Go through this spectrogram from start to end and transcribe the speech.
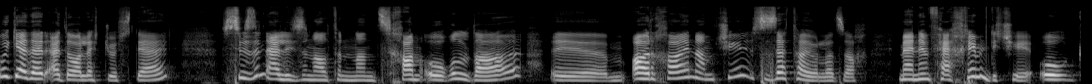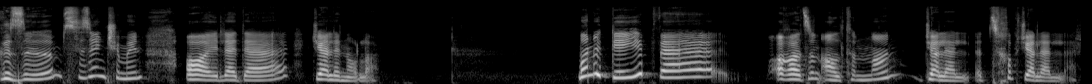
bu qədər ədalət göstər sizin əlinizin altından çıxan oğul da e, arxayınam ki, sizə tay olacaq. Mənim fəxrimdir ki, o qızım sizin kimin ailədə gəlin ola. Bunu deyib və ağacın altından gələr, çıxıb gələrlər.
